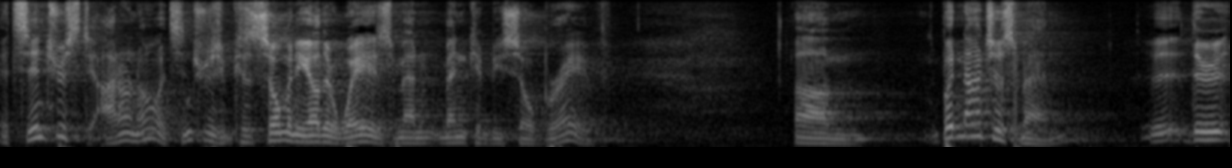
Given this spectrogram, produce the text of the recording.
It's interesting. I don't know. It's interesting because so many other ways men men can be so brave. Um, but not just men. There,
